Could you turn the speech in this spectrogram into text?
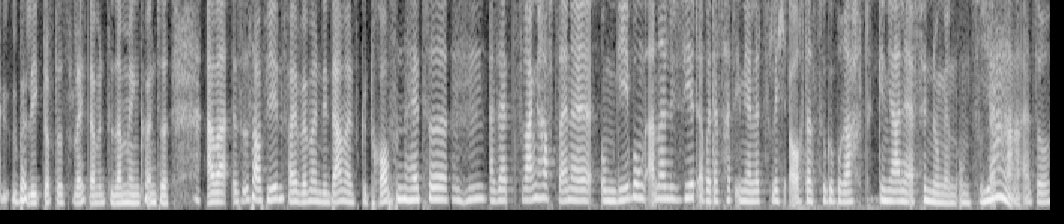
überlegt, ob das vielleicht damit zusammenhängen könnte. Aber es ist auf jeden Fall, wenn man den damals getroffen hätte. Mhm. Also er hat zwanghaft seine Umgebung analysiert, aber das hat ihn ja letztlich auch dazu gebracht, geniale Erfindungen umzusetzen. Ja, also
